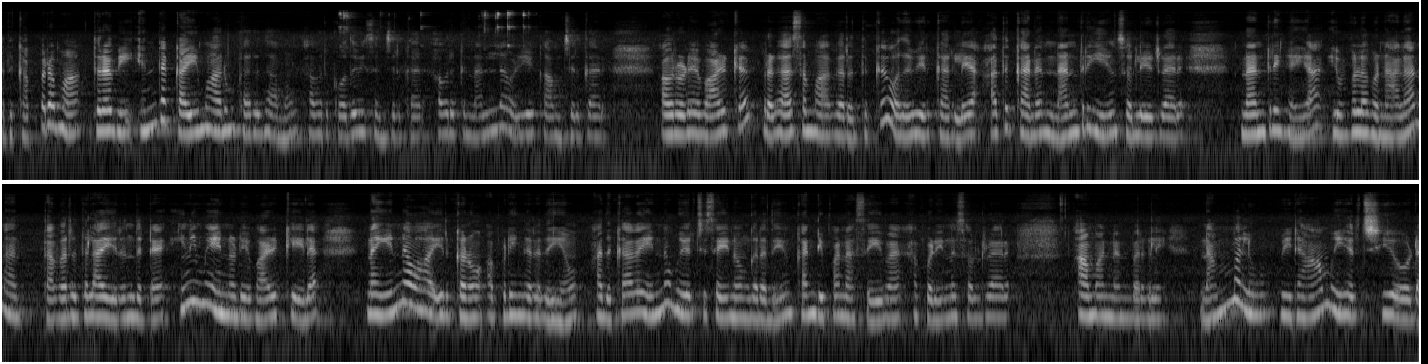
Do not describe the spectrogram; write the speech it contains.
அதுக்கப்புறமா துறவி எந்த கைமாறும் கருதாமல் அவருக்கு உதவி செஞ்சுருக்காரு. அவருக்கு நல்ல வழியை காமிச்சிருக்காரு. அவருடைய வாழ்க்கை பிரகாசமாகறதுக்கு உதவி இருக்கார் இல்லையா? அதுக்கான நன்றியையும் சொல்லிடுறாரு. நன்றிங்க ஐயா இவ்வளவு நாளாக நான் தவறுதலாக இருந்துட்டேன். இனிமேல் என்னுடைய வாழ்க்கையில் நான் என்னவா இருக்கணும் அப்படிங்கிறதையும் அதுக்காக என்ன முயற்சி செய்யணுங்கிறதையும் கண்டிப்பாக நான் செய்வேன் அப்படின்னு சொல்கிறாரு ஆமாம் நண்பர்களே நம்மளும் விடாமுயற்சியோட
